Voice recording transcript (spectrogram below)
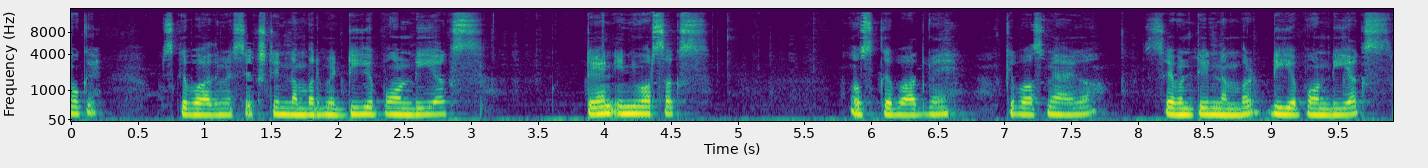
okay? उसके बाद में सिक्सटीन नंबर में d upon d x tan inverse x उसके बाद में आपके पास में आएगा seventeen number d upon d x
